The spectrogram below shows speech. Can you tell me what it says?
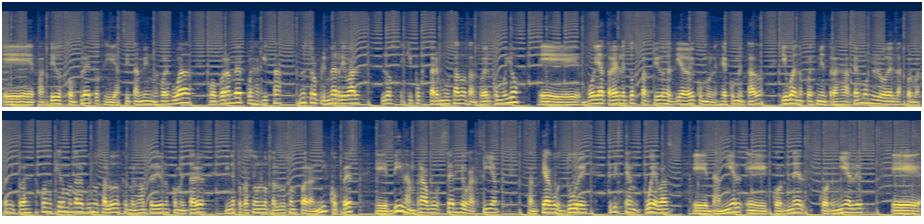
eh, partidos completos y así también mejores jugadas. Como podrán ver, pues aquí está nuestro primer rival, los equipos que estaremos usando, tanto él como yo. Eh, voy a traerles dos partidos el día de hoy, como les he comentado. Y bueno, pues mientras hacemos lo de la formación y todas esas cosas, quiero mandar algunos saludos que me los han pedido en los comentarios. en esta ocasión los saludos son para Nico Pez, Dylan Bravo, Sergio García, Santiago Dure, Cristian Cuevas, eh, Daniel eh, Cornel, Cornieles, eh,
